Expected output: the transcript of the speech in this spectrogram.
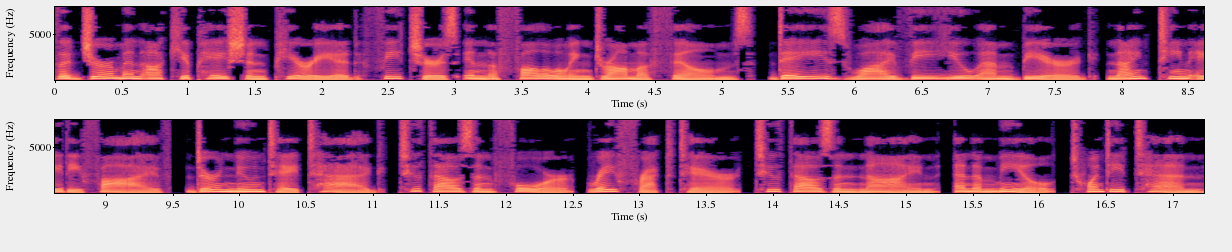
The German occupation period features in the following drama films: Des Yvum Berg (1985), Der neunte Tag (2004), Réfractaire (2009), and Emil (2010).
